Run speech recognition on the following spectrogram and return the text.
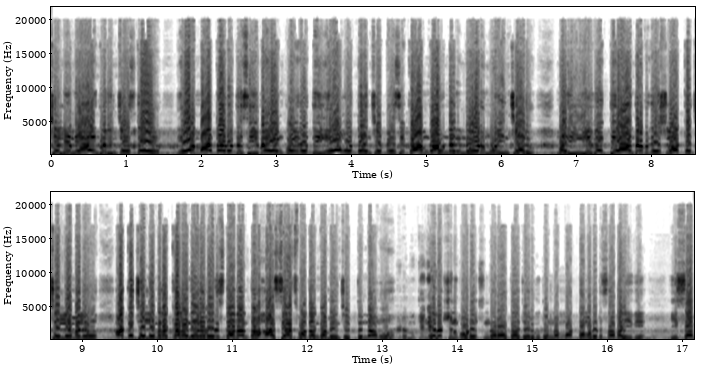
చెల్లి న్యాయం గురించి వస్తే ఏం మాట్లాడొద్దు సిబిఐ ఎంక్వైరీ వద్దు ఏం వద్దు అని చెప్పేసి కామ్గా ఉండని నోరు మూయించారు. మరి ఈ వ్యక్తి ఆంధ్రప్రదేశ్లో అక్క చెల్లెమ్మలు అక్క చెల్లెమ్మల కళ నెరవేరుస్తానంటూ హాస్యాస్పదంగా మేము చెప్తున్నాము. ముఖ్యంగా ఎలక్షన్ కోడ్ వచ్చిన తర్వాత జరుగుతున్న మొట్టమొదటి సభ ఇది. ఈ సభ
